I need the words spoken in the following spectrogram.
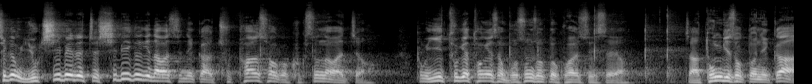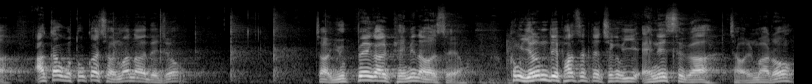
지금 60Hz 12극이 나왔으니까 주파수하고 극수 나왔죠. 그럼 이 두 개 통해서 무슨 속도 구할 수 있어요? 자, 동기 속도니까 아까하고 똑같이 얼마 나와야 되죠? 자, 600rpm이 나왔어요. 그럼 여러분들이 봤을 때 지금 이 NS가 자 얼마로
